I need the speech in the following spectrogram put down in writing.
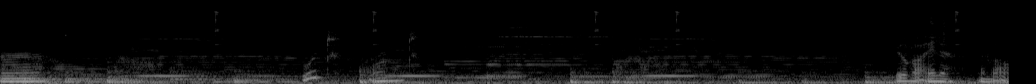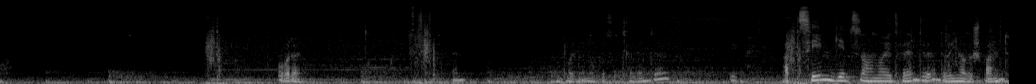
Äh, 10 gehen es noch neue Talente. Da bin ich mal gespannt.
